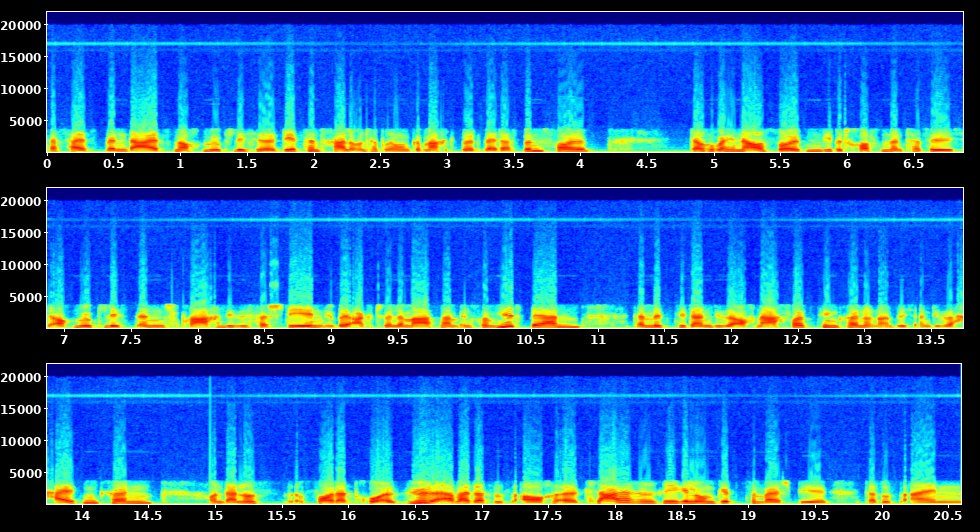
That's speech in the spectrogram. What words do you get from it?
Das heißt, wenn da jetzt noch mögliche dezentrale Unterbringung gemacht wird, wäre das sinnvoll. Darüber hinaus sollten die Betroffenen natürlich auch möglichst in Sprachen, die sie verstehen, über aktuelle Maßnahmen informiert werden, damit sie dann diese auch nachvollziehen können und sich an diese halten können. Und dann fordert Pro Asyl aber, dass es auch äh, klarere Regelungen gibt, zum Beispiel, dass es einen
